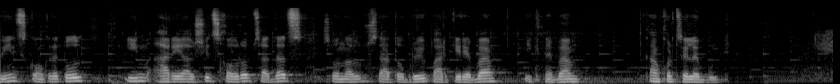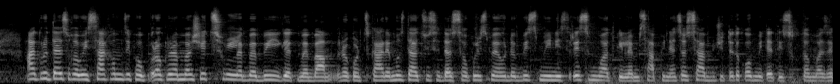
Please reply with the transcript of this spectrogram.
ვინც კონკრეტულ იმ არეალში ცხოვრობს, სადაც ზონალური საათობრივი პარკირება იქნება განხორციელებული. აგროდაზღვევის სახელმწიფო პროგრამაში ცვლილებები იგეგმება, როგორც გარემოს დაცვისა და სოფლის მეურნეობის მინისტრის მოადგილემ საფინანსო საბიუჯეტო კომიტეტის ხდომაზე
